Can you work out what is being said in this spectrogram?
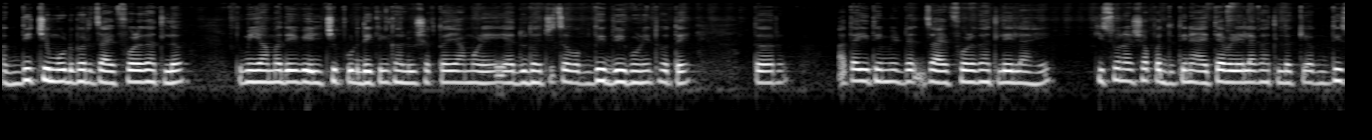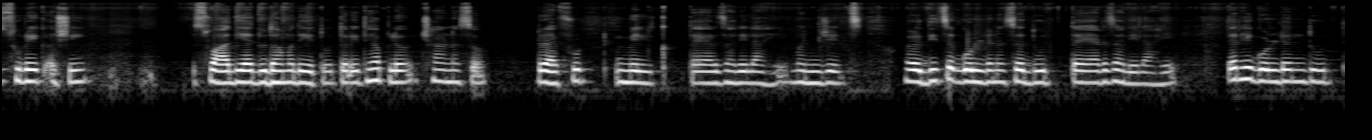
अगदी चिमूटभर जायफळ घातलं तुम्ही यामध्ये वेलची पूड देखील घालू शकता. यामुळे या दुधाची चव अगदी द्विगुणित होते. तर आता इथे मी ड जायफळ घातलेलं आहे. किसून अशा पद्धतीने आयत्या वेळेला घातलं की अगदी सुरेख अशी स्वाद या दुधामध्ये येतो. तर इथे आपलं छान असं ड्रायफ्रूट मिल्क तयार झालेलं आहे. म्हणजेच हळदीचं गोल्डन असं दूध तयार झालेलं आहे. तर हे गोल्डन दूध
